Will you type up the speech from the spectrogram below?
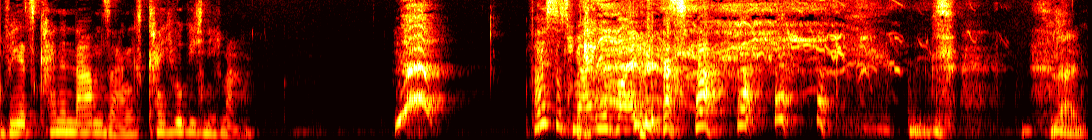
Ich will jetzt keine Namen sagen, das kann ich wirklich nicht machen. Weißt du, was mir eingefallen ist? Nein.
